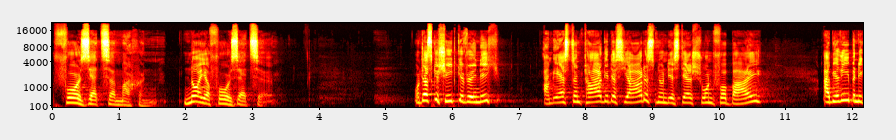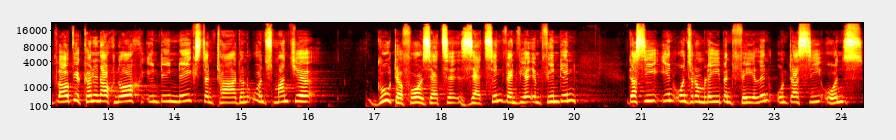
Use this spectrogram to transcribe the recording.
Vorsätze machen, neue Vorsätze. Und das geschieht gewöhnlich am ersten Tage des Jahres, nun ist der schon vorbei. Aber ihr Lieben, ich glaube, wir können auch noch in den nächsten Tagen uns manche gute Vorsätze setzen, wenn wir empfinden, dass sie in unserem Leben fehlen und dass sie uns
